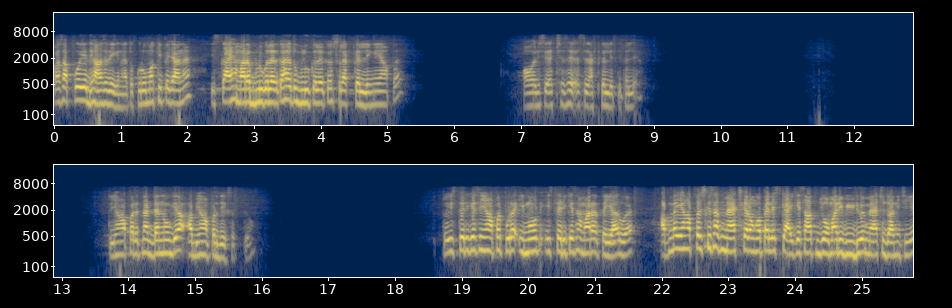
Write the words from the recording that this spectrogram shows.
बस आपको ये ध्यान से देखना है। तो क्रोमा की पे जाना है। इसका है हमारा ब्लू कलर का है तो ब्लू कलर का सिलेक्ट कर लेंगे यहाँ पर। और इसे अच्छे से सिलेक्ट कर लेते पहले। तो यहाँ पर इतना डन हो गया, अब यहाँ पर देख सकते हो। तो इस तरीके से यहाँ पर पूरा इमोट इस तरीके से हमारा तैयार हुआ है। अब मैं यहाँ पर इसके साथ मैच कराऊँगा पहले इसके आई के साथ, जो हमारी वीडियो है मैच हो जानी चाहिए,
